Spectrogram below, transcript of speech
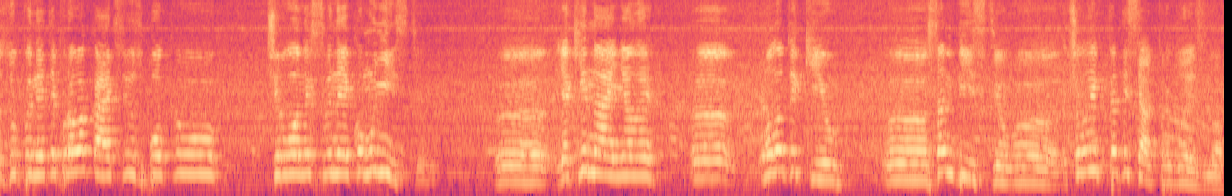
е, зупинити провокацію з боку червоних свиней комуністів, е, які найняли молодиків, самбістів, чоловік 50 приблизно,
